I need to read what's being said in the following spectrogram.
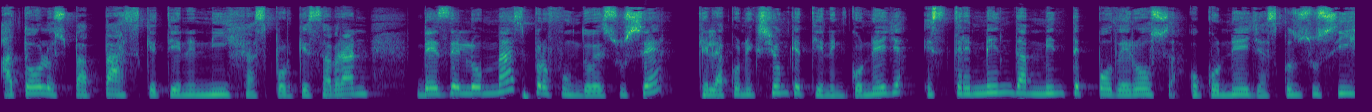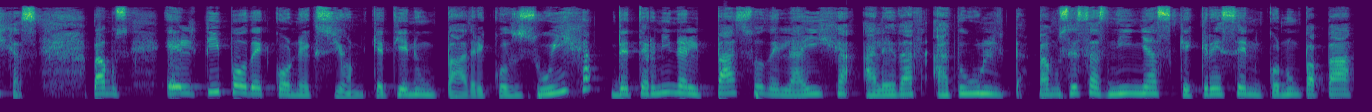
a todos los papás que tienen hijas, porque sabrán desde lo más profundo de su ser que la conexión que tienen con ella es tremendamente poderosa o con ellas, con sus hijas. Vamos, el tipo de conexión que tiene un padre con su hija determina el paso de la hija a la edad adulta. Vamos, esas niñas que crecen con un papá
